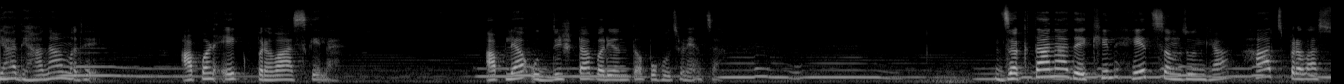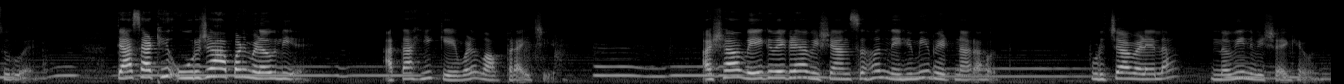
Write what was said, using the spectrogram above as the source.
या ध्यानामध्ये आपण एक प्रवास केलाय. आपल्या उद्दिष्टापर्यंत पोहोचण्याचा. जगताना देखील हेच समजून घ्या हाच प्रवास सुरू आहे. त्यासाठी ऊर्जा आपण मिळवली आहे आता ही केवळ वापरायची आहे. अशा वेगवेगळ्या विषयांसह नेहमी भेटणार आहोत. पुढच्या वेळेला नवीन विषय घेऊन.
